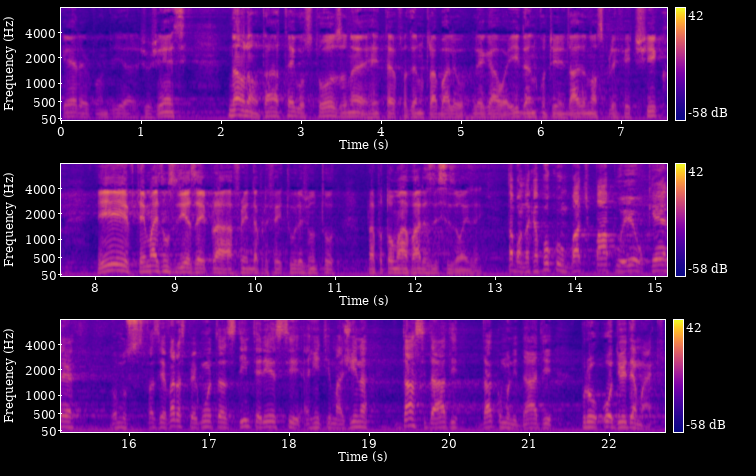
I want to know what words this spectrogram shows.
Keller, bom dia Jugense. Não, não, tá até gostoso, né? A gente está fazendo um trabalho legal aí, dando continuidade ao nosso prefeito Chico. E tem mais uns dias aí para a frente da prefeitura, junto para tomar várias decisões aí. Tá bom, daqui a pouco um bate-papo, eu, Keller, vamos fazer várias perguntas de interesse, a gente imagina, da cidade, da comunidade, para o Odir Demarque.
